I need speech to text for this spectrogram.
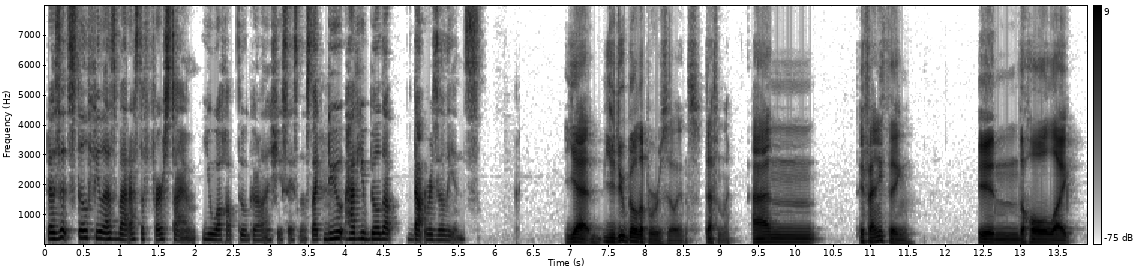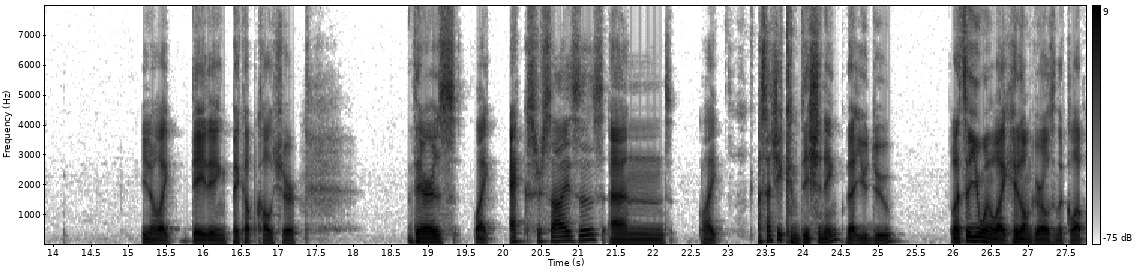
does it still feel as bad as the first time you walk up to a girl and she says no? It's like, do you have you build up that resilience? Yeah, you do build up a resilience, definitely. And if anything, in the whole like you know, like dating, pickup culture, there's like exercises and like essentially conditioning that you do. Let's say you want to like hit on girls in the club.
